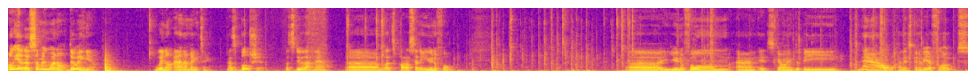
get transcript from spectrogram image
Oh yeah, there's something we're not doing yet. We're not animating. That's bullshit. Let's do that now. Um, let's pass in a uniform. Uh, uniform, and it's going to be now, and it's going to be a float.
